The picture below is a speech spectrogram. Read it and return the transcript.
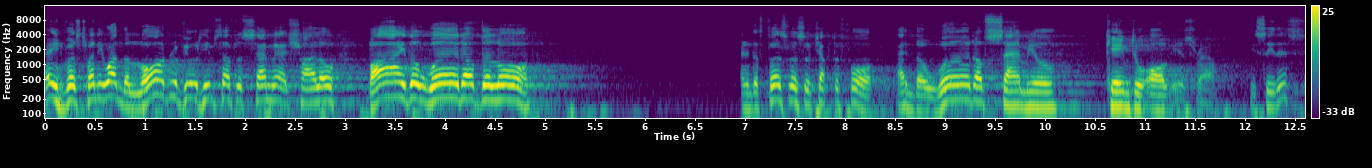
In verse 21, the Lord revealed himself to Samuel at Shiloh by the word of the Lord. And in the first verse of chapter 4, and the word of Samuel came to all Israel. You see this?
